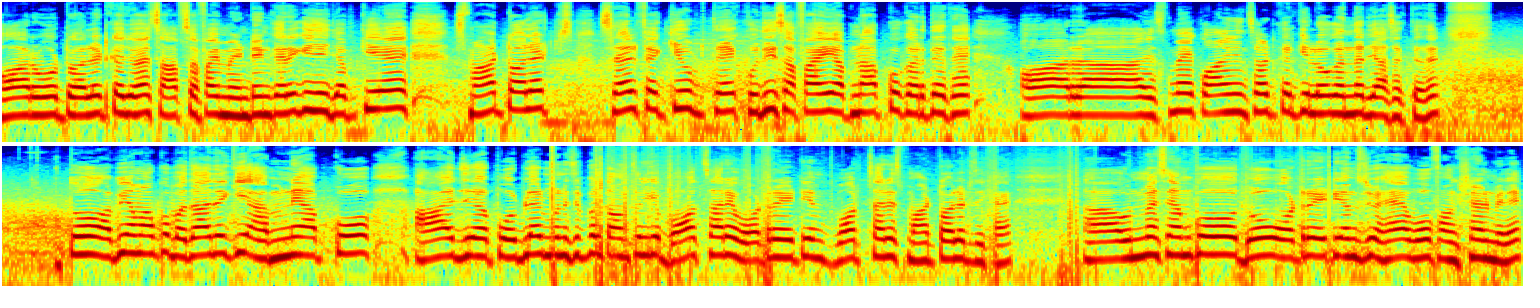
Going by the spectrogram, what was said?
और वो टॉयलेट का जो है साफ़ सफ़ाई मेंटेन करे कि जबकि ये स्मार्ट टॉयलेट सेल्फ एक्यूब्ड थे, खुद ही सफ़ाई अपना आप को करते थे और इसमें कॉइन इंसर्ट करके लोग अंदर जा सकते थे। तो अभी हम आपको बता दें कि हमने आपको आज पोर्टब्लर म्यूनसिपल काउंसिल के बहुत सारे वाटर एटीएम बहुत सारे स्मार्ट टॉयलेट दिखाए। उनमें से हमको दो वाटर एटीएम्स जो है वो फंक्शनल मिले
